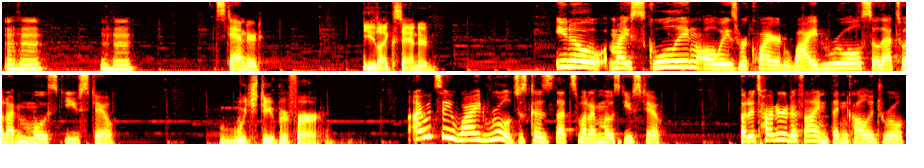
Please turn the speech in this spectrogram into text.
Mm hmm. Mm hmm. Standard. You like standard? You know, my schooling always required wide rule, so that's what I'm most used to. Which do you prefer? I would say wide rule just because that's what I'm most used to. But it's harder to find than college rule.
